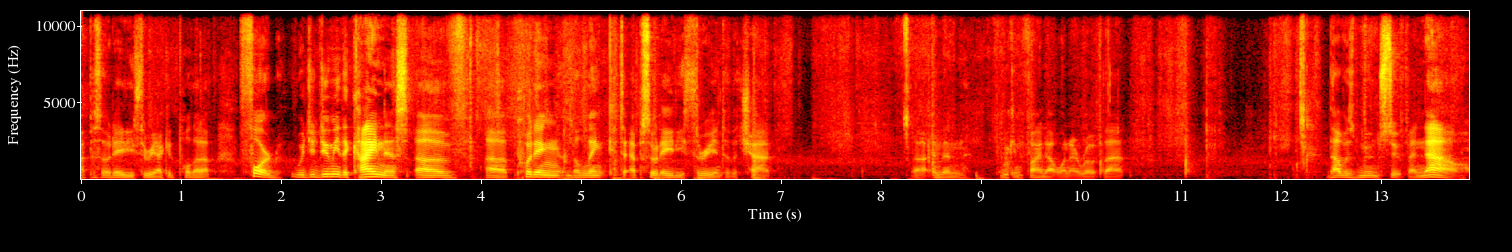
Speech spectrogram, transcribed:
episode 83, I could pull that up. Ford, would you do me the kindness of uh, putting the link to episode 83 into the chat? Uh, and then we can find out when I wrote that. That was Moon Soup. And now,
